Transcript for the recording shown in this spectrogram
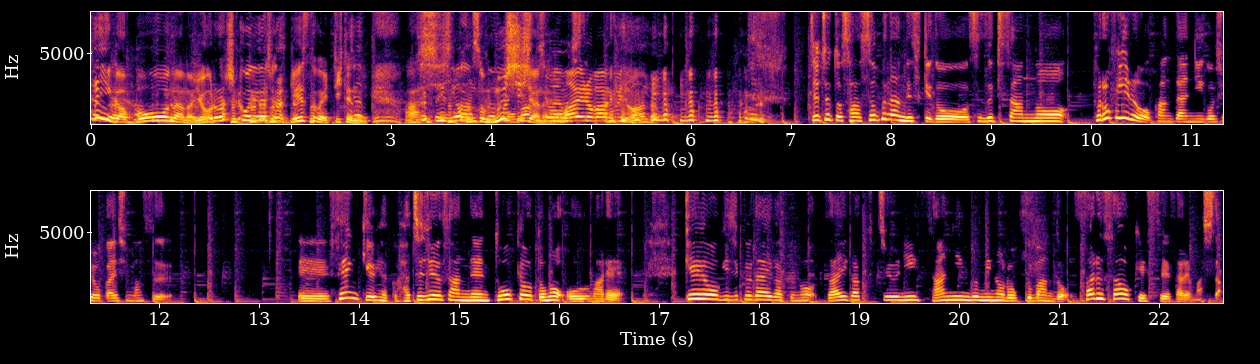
何が棒なの？よろしくお願いします。ゲストが言ってきてるのに、アシスタント無視じゃおない。前の番組でもあんだ。じゃあちょっと早速なんですけど、鈴木さんのプロフィールを簡単にご紹介します。えー1983年東京都のお生まれ。慶応義塾大学の在学中に3人組のロックバンドサルサを結成されました。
